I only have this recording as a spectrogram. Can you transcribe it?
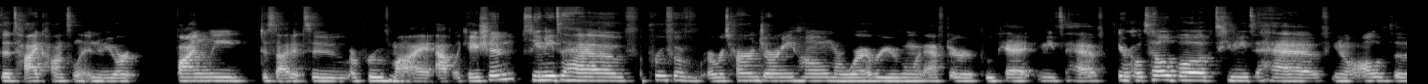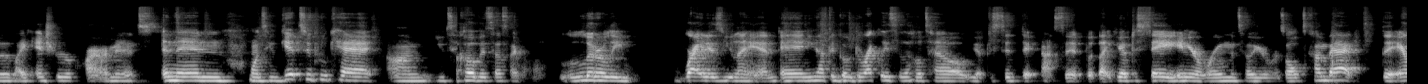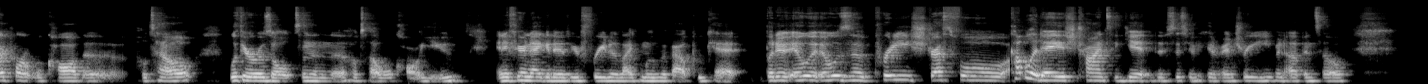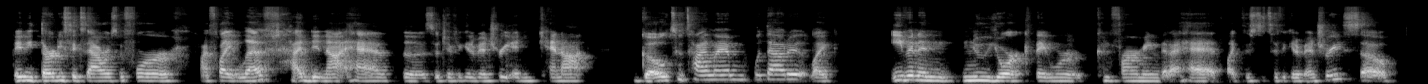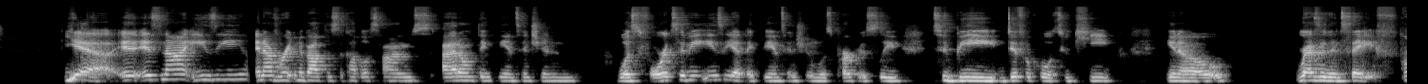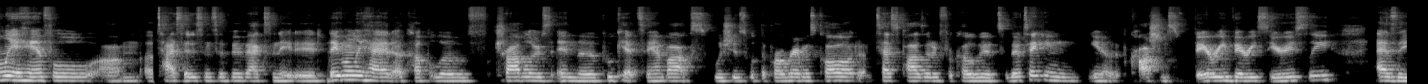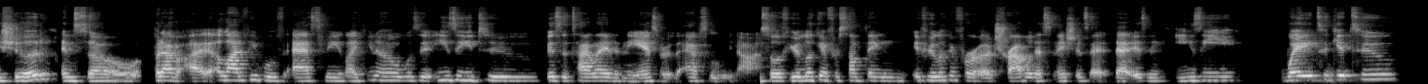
the Thai consulate in New York finally decided to approve my application. So you need to have proof of a return journey home or wherever you're going after Phuket. You need to have your hotel booked. You need to have, you know, all of the like entry requirements. And then once you get to Phuket, um, you take COVID test like literally right as you land and you have to go directly to the hotel. You have to sit there not sit but like you have to stay in your room until your results come back. The airport will call the hotel with your results and then the hotel will call you. And if you're negative you're free to like move about phuket. But it, it, it was a pretty stressful couple of days trying to get the certificate of entry even up until maybe 36 hours before my flight left. I did not have the certificate of entry and you cannot go to Thailand without it. Like even in New York, they were confirming that I had like the certificate of entry. So, yeah, it, it's not easy. And I've written about this a couple of times. I don't think the intention was for it to be easy. I think the intention was purposely to be difficult to keep, you know, residents safe. Only a handful um, of Thai citizens have been vaccinated. They've only had a couple of travelers in the Phuket sandbox, which is what the program is called, test positive for COVID. So they're taking, you know, the precautions very, very seriously as they should. And so, but I've, I, a lot of people have asked me, like, you know, was it easy to visit Thailand? And the answer is absolutely not. So if you're looking for something, if you're looking for a travel destination that, that is an easy way to get to,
